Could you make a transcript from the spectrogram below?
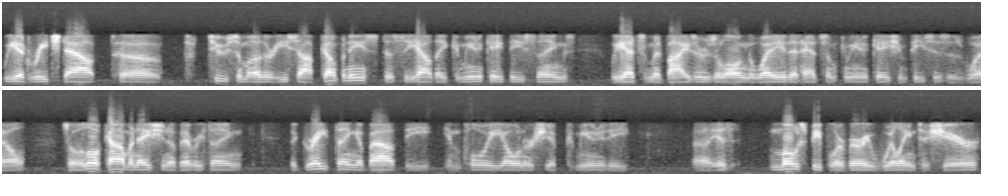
we had reached out uh, to some other ESOP companies to see how they communicate these things. We had some advisors along the way that had some communication pieces as well. So a little combination of everything. The great thing about the employee ownership community uh, is most people are very willing to share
